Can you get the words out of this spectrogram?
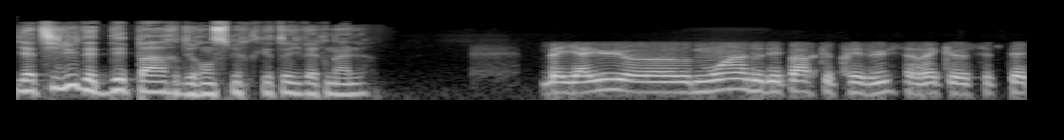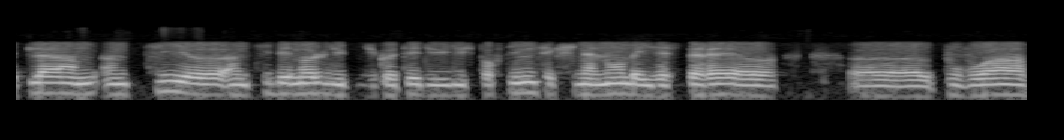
Y a-t-il eu des départs durant ce mercato hivernal? Ben, il y a eu euh, moins de départs que prévu. C'est vrai que c'est peut-être là un, petit euh, un petit bémol du, du côté du, du Sporting, c'est que finalement ben, ils espéraient euh, euh pouvoir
